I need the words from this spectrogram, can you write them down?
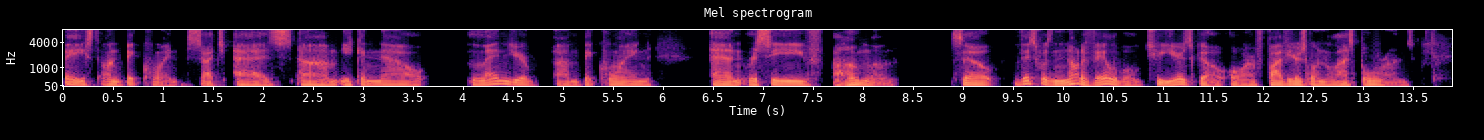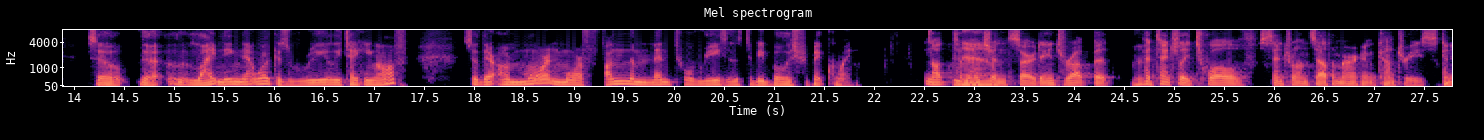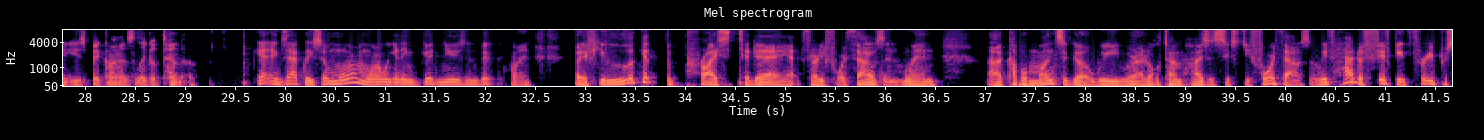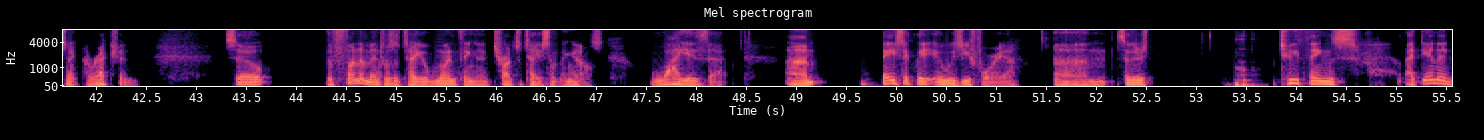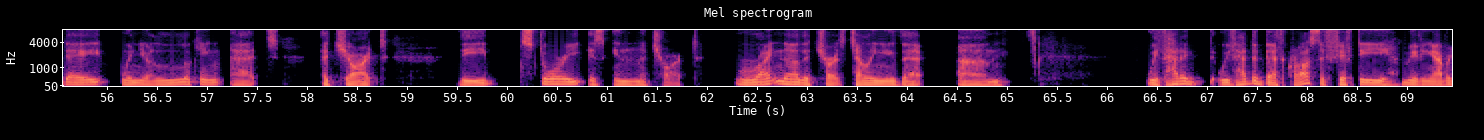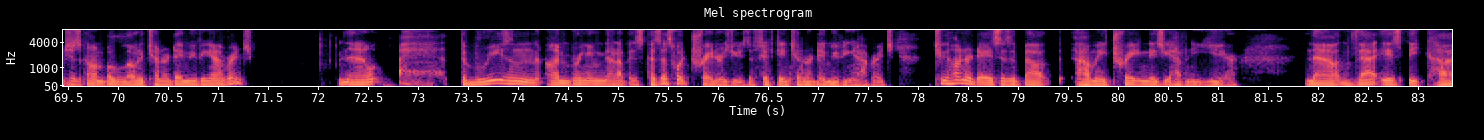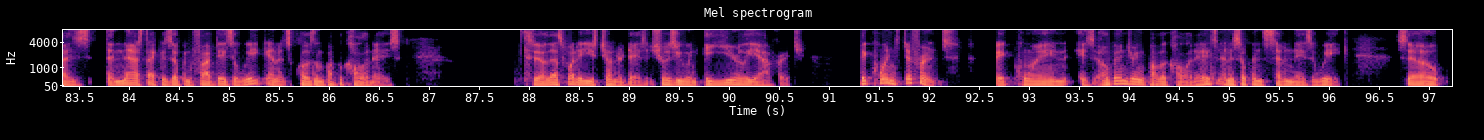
based on Bitcoin, such as um, you can now lend your um, Bitcoin and receive a home loan. So this was not available two years ago or five years ago in the last bull runs. So the Lightning Network is really taking off. So there are more and more fundamental reasons to be bullish for Bitcoin. Not to now, mention, sorry to interrupt, but potentially 12 Central and South American countries going to use Bitcoin as legal tender. Yeah, exactly. So more and more we're getting good news in Bitcoin. But if you look at the price today at 34,000 when a couple months ago we were at all-time highs at 64,000, we've had a 53% correction. So the fundamentals will tell you one thing and the charts will tell you something else. Why is that? Um, basically, it was euphoria. Um, so there's two things. At the end of the day, when you're looking at a chart, the story is in the chart. Right now, the chart's telling you that um, we've had a we've had the death cross. The 50 moving average has gone below the 200 day moving average. Now, the reason I'm bringing that up is because that's what traders use the 50 and 200 day moving average. 200 days is about how many trading days you have in a year. Now, that is because the NASDAQ is open five days a week and it's closed on public holidays. So that's why they use 200 days. It shows you an, a yearly average. Bitcoin's different. Bitcoin is open during public holidays and it's open seven days a week. So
